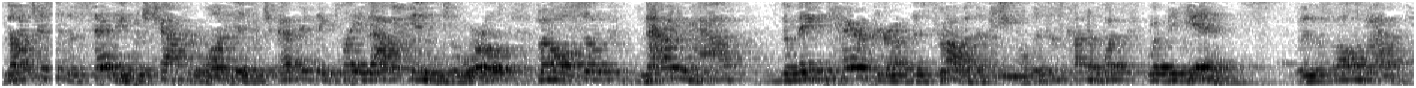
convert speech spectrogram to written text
Not just the setting, which chapter 1 is, which everything plays out in the world, but also now you have the main character of this drama, the people. This is kind of what, what begins, what it's all about.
